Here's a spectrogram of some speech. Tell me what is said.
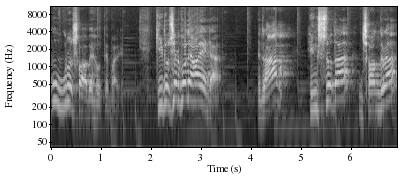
উগ্র স্বভাবের হতে পারে। কি দোষের ফলে হয় এটা? রাগ, হিংস্রতা, ঝগড়া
